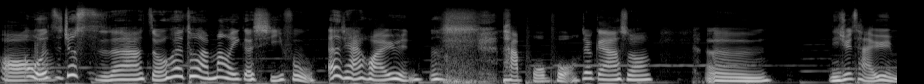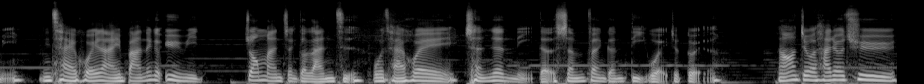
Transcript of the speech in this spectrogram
哦，我儿子就死了啊，怎么会突然冒一个媳妇，而且还怀孕？她婆婆就跟她说，嗯。你去采玉米，你采回来，把那个玉米装满整个篮子，我才会承认你的身份跟地位就对了。然后结果她就去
